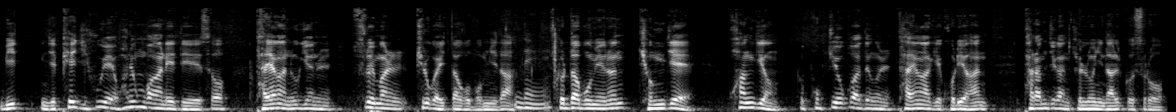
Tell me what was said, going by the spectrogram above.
및 이제 폐지 후의 활용 방안에 대해서 다양한 의견을 수렴할 필요가 있다고 봅니다. 네. 그러다 보면은 경제, 환경, 그 복지 효과 등을 다양하게 고려한 바람직한 결론이 날 것으로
